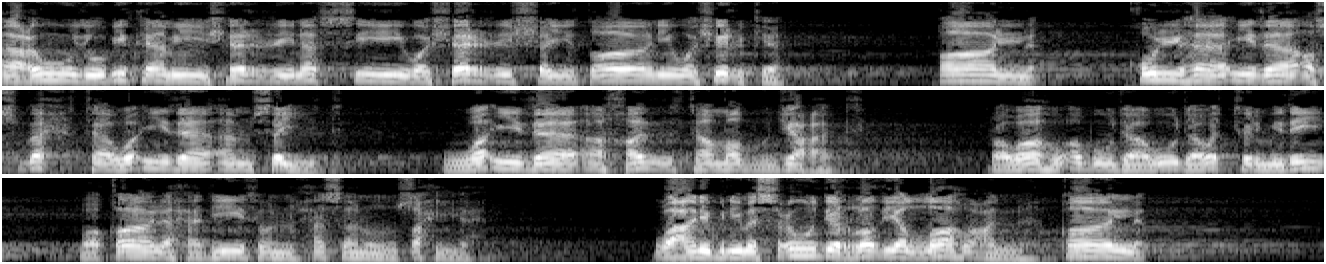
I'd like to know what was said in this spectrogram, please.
أعوذ بك من شر نفسي وشر الشيطان وشركه. قال قلها إذا أصبحت وإذا أمسيت وإذا أخذت مضجعك. رواه أبو داود والترمذي وقال حديث حسن صحيح. وعن ابن مسعود رضي الله عنه قال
